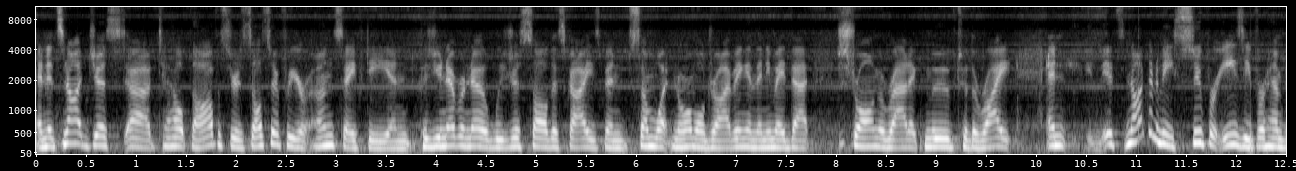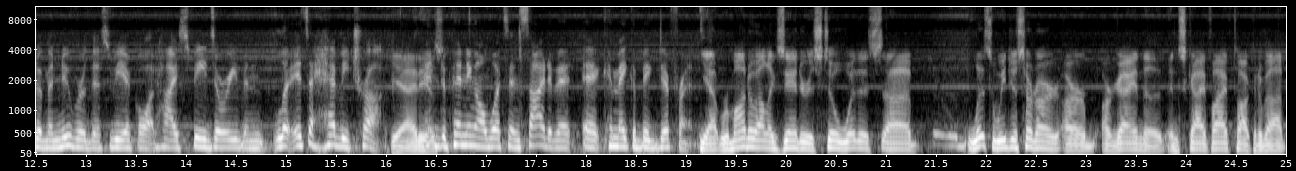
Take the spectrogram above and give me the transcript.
And it's not just uh, to help the officers; it's also for your own safety. And because you never know, we just saw this guy; he's been somewhat normal driving, and then he made that strong, erratic move to the right. And it's not going to be super easy for him to maneuver this vehicle at high speeds, or even it's a heavy truck. Yeah, it And depending on what's inside of it, it can make a big difference. Yeah, Romano Alexander is still with us. Uh, listen, we just heard our, our, our guy in the in Sky Five talking about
